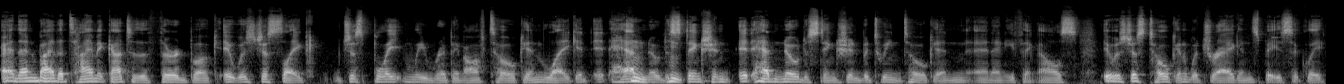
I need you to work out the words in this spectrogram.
And then by the time it got to the third book, it was just like just blatantly ripping off Tolkien. Like it, it had no distinction. It had no distinction between Tolkien and anything else. It was just Tolkien with dragons, basically.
